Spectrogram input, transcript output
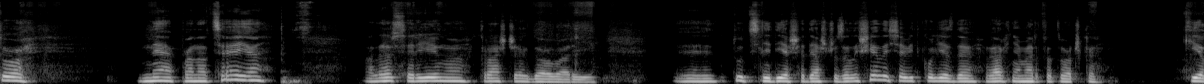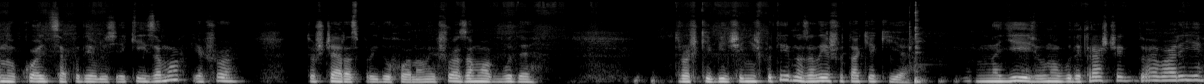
То не панацея, але все рівно краще, як до аварії. Е, Тут сліди ще дещо залишилися від коліс, верхня мертва точка. Кину кольця, подивлюся, який замок. Якщо, то ще раз пройду хоном. Якщо замок буде трошки більше, ніж потрібно, залишу так, як є. Надіюсь, воно буде краще до аварії.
